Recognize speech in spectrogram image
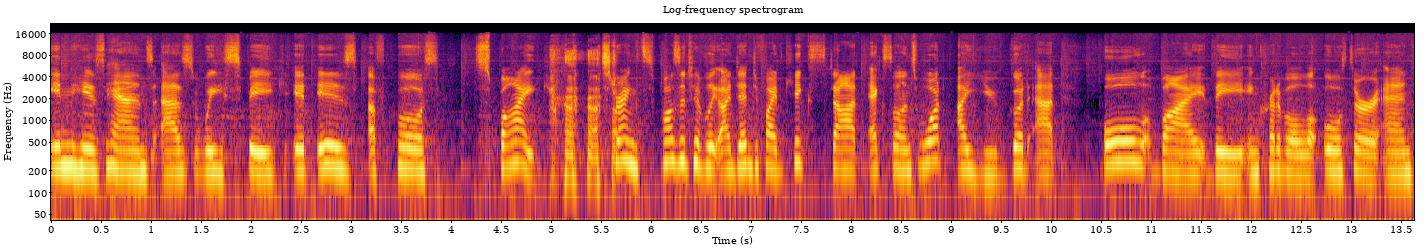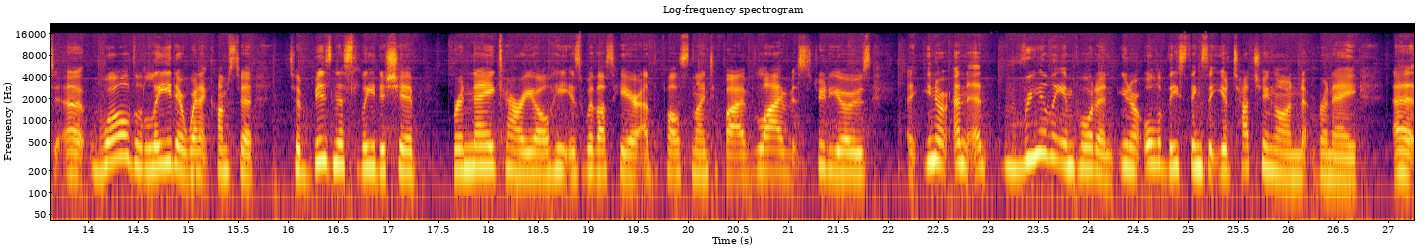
in his hands as we speak. It is, of course, Spike Strengths Positively Identified Kickstart Excellence. What are you good at? All by the incredible author and uh, world leader when it comes to, to business leadership, Rene Carayol. He is with us here at the Pulse 95 live studios. Uh, you know, and, and really important, you know, all of these things that you're touching on, Rene, uh,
